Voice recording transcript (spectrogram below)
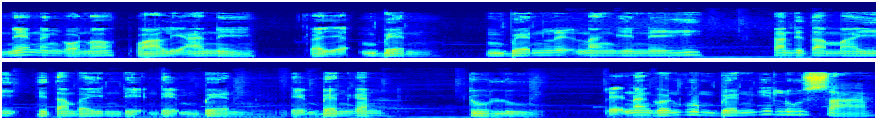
ini nang kono waliane kayak mben. Mben lek nang kene iki kan ditambahi ditambahin ndek ndek mben. Ndek mben kan dulu. Lek nang nggonku mben ki lusa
